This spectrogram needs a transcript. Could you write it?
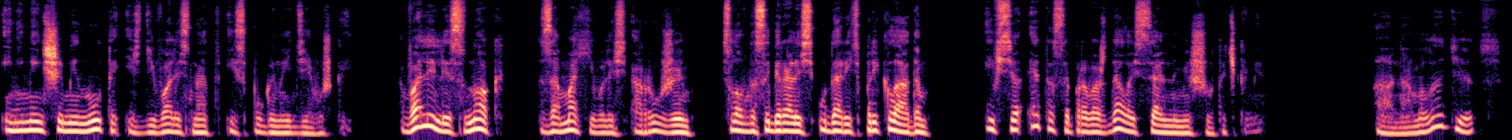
и не меньше минуты издевались над испуганной девушкой валили с ног, замахивались оружием, словно собирались ударить прикладом, и все это сопровождалось сальными шуточками. Она молодец,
